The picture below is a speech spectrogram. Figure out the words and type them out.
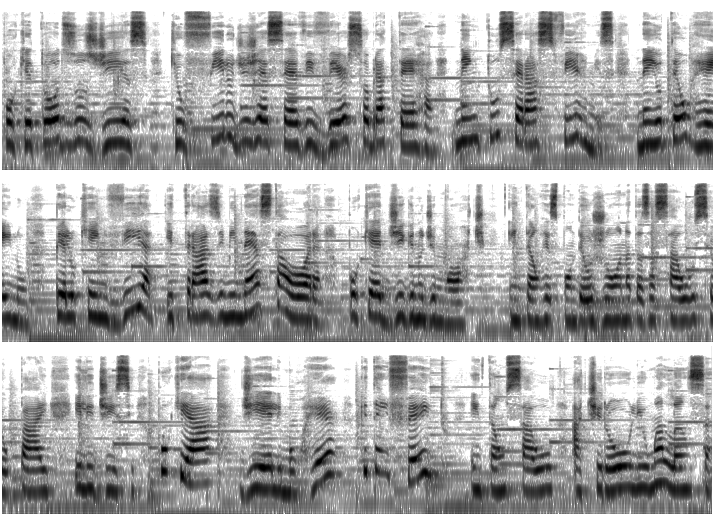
Porque todos os dias que o filho de Jessé viver sobre a terra, nem tu serás firmes, nem o teu reino, pelo que envia e traze-me nesta hora, porque é digno de morte. Então respondeu Jonatas a Saul, seu pai, e lhe disse: Por que há de ele morrer? Que tem feito? Então Saul atirou-lhe uma lança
